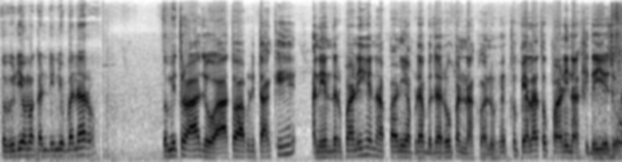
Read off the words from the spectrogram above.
તો વિડીયોમાં કન્ટિન્યુ બનારો. તો મિત્રો આ જો આ તો આપણી ટાંકી છે, આની અંદર પાણી છે ને, આ પાણી આપણે આ બધા રોપણ નાખવાનું છે. તો પહેલાં તો પાણી નાખી દઈએ જો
